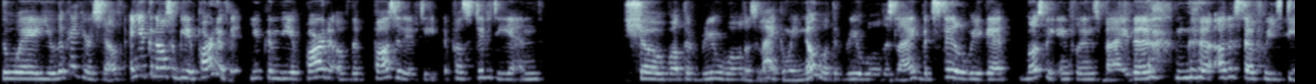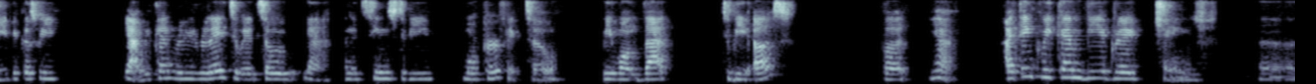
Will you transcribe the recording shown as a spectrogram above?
the way you look at yourself. And you can also be a part of it. You can be a part of the positivity, positivity and show what the real world is like. And we know what the real world is like, but still we get mostly influenced by the, the other stuff we see because we, yeah, we can't really relate to it. So yeah, and it seems to be more perfect. So we want that to be us. But yeah, I think we can be a great change. Uh,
